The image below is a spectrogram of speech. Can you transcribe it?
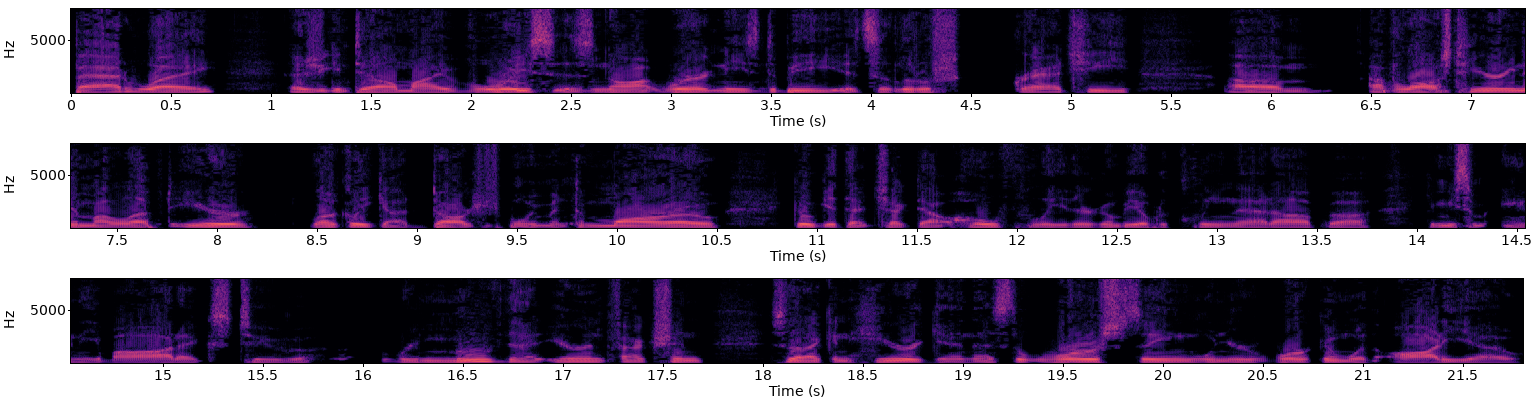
bad way. As you can tell, my voice is not where it needs to be. It's a little scratchy. Um, I've lost hearing in my left ear. Luckily, got doctor's appointment tomorrow. Go get that checked out. Hopefully, they're going to be able to clean that up. Uh, give me some antibiotics to remove that ear infection so that I can hear again. That's the worst thing when you're working with audio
